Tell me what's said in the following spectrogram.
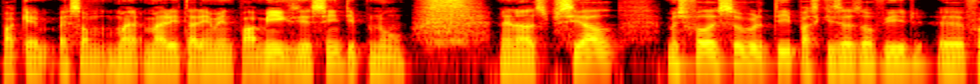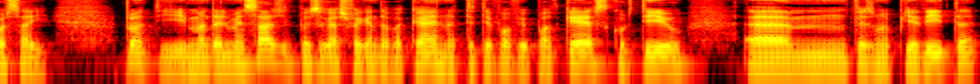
pá, que é, é só maioritariamente para amigos e assim, tipo, não, não é nada especial. Mas falei sobre ti, pá, se quiseres ouvir, uh, força aí. Pronto, e mandei-lhe mensagem, depois o gajo foi ganda bacana, até teve a ouvir o podcast, curtiu, um, fez uma piadita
